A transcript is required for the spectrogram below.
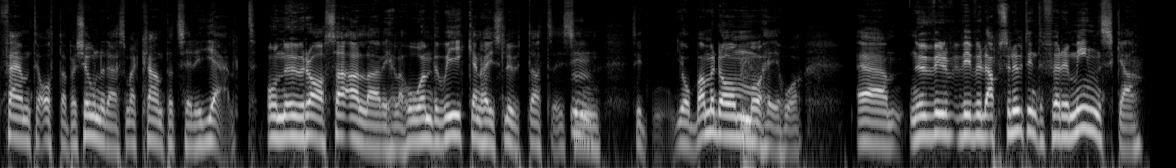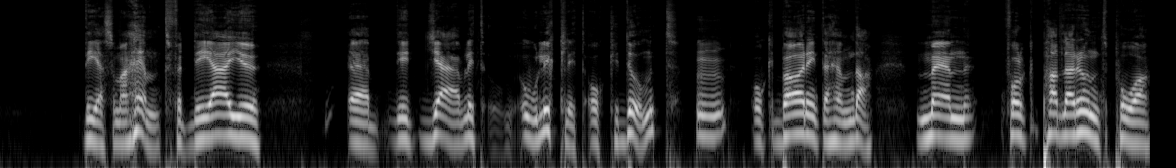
fem till åtta personer där som har klantat sig rejält. Och nu rasar alla över hela H&M, The Weeknd har ju slutat sin, Mm. sitt, jobba med dem och hej och. Ehm, nu vill vi vill absolut inte förminska det som har hänt, för det är ju, eh, det är jävligt olyckligt och dumt Mm. och bör inte hända. Men folk paddlar runt på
